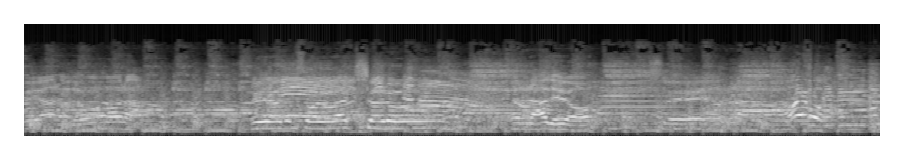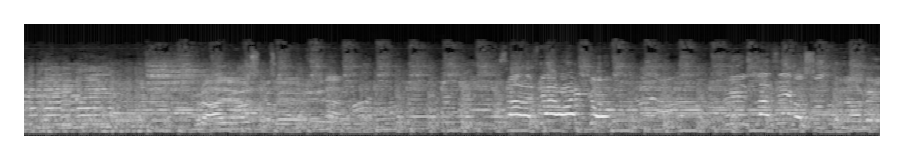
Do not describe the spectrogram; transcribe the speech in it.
Pijana do mora. Jedem svoju večeru Radio svira Ajmo! Radio Saturna Sada Izlazimo sutra mi.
